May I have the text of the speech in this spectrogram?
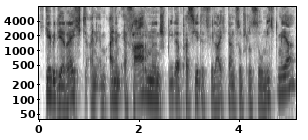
Ich gebe dir recht, einem, einem erfahrenen Spieler passiert es vielleicht dann zum Schluss so nicht mehr.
